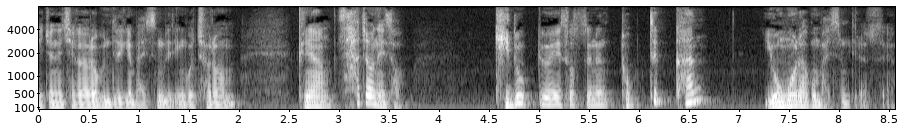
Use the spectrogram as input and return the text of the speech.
예전에 제가 여러분들에게 말씀드린 것처럼 그냥 사전에서 기독교에서 쓰는 독특한 용어라고 말씀드렸어요.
